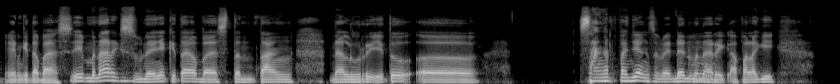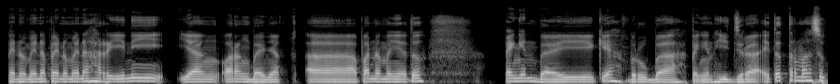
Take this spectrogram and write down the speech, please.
Akan kita bahas Ini menarik sebenarnya kita bahas tentang naluri itu eh, Sangat panjang sebenarnya dan Hmm. menarik Apalagi fenomena-fenomena hari ini Yang orang banyak eh, Apa namanya itu Pengen baik ya Berubah Pengen hijrah Itu termasuk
